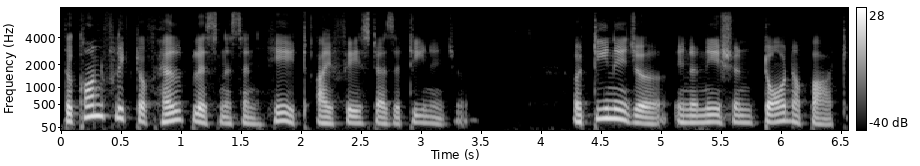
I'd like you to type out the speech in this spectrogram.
The conflict of helplessness and hate I faced as a teenager. A teenager in a nation torn apart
